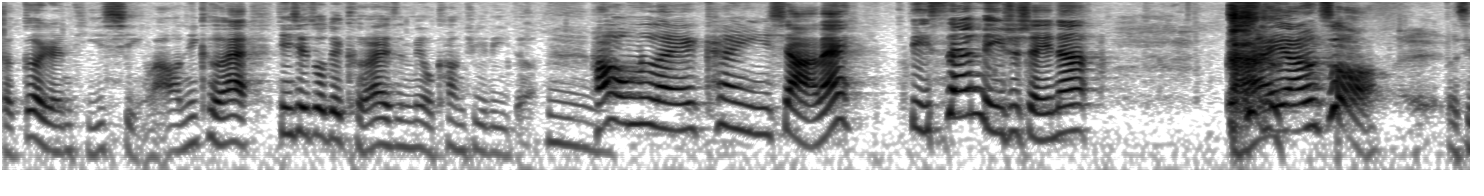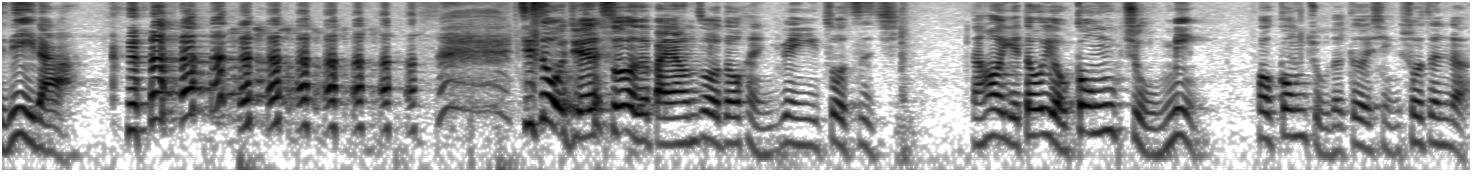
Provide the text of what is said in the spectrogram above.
的个人提醒了啊。你可爱，天蝎座对可爱是没有抗拒力的。嗯，好，我们来看一下，来第三名是谁呢？白 羊座，都是你的。其实我觉得所有的白羊座都很愿意做自己，然后也都有公主命或公主的个性。说真的，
